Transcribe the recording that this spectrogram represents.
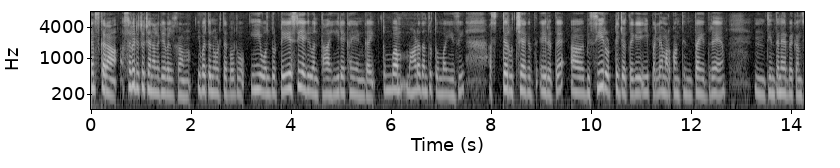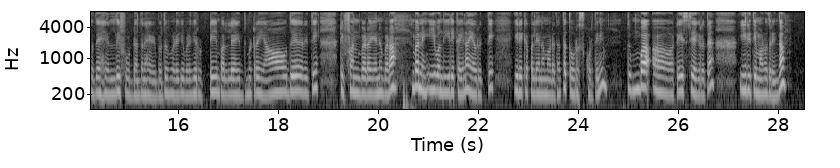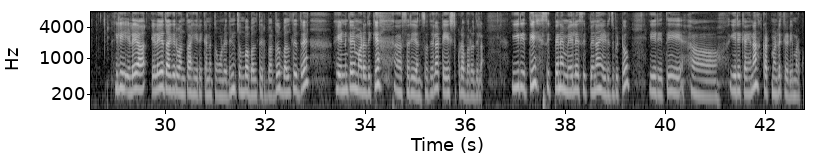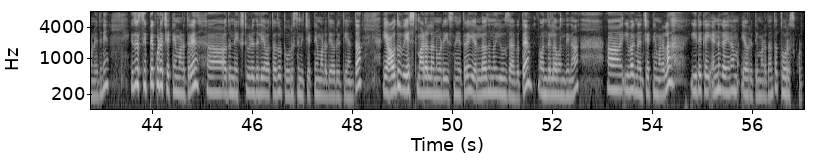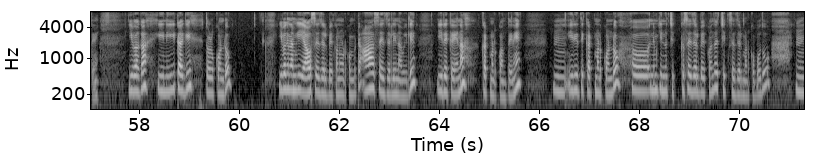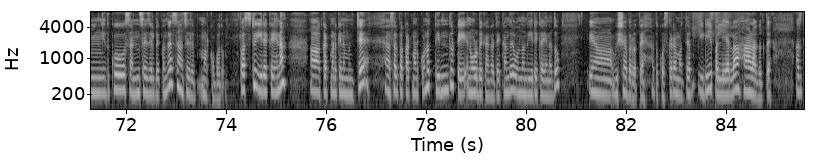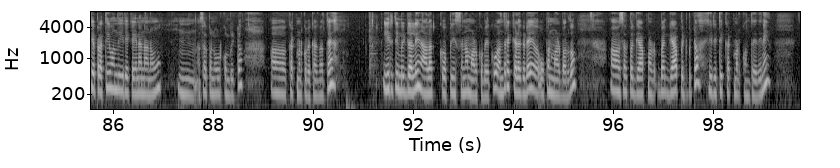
ನಮಸ್ಕಾರ. ಸವಿ ರುಚಿ ಚಾನಲ್ಗೆ ವೆಲ್ಕಮ್. ಇವತ್ತು ನೋಡ್ತಾ ಇರ್ಬೋದು, ಈ ಒಂದು ಟೇಸ್ಟಿಯಾಗಿರುವಂತಹ ಹೀರೆಕಾಯಿ ಎಣ್ಗಾಯಿ ತುಂಬ ಮಾಡೋದಂತೂ ತುಂಬ ಈಸಿ, ಅಷ್ಟೇ ರುಚಿಯಾಗಿ ಇರುತ್ತೆ. ಬಿಸಿ ರೊಟ್ಟಿ ಜೊತೆಗೆ ಈ ಪಲ್ಯ ಮಾಡ್ಕೊಂಡು ತಿಂತಾ ಇದ್ದರೆ ತಿಂತಾನೆ ಇರಬೇಕು ಅನ್ಸುತ್ತೆ. ಹೆಲ್ದಿ ಫುಡ್ ಅಂತಲೇ ಹೇಳ್ಬೋದು. ಬೆಳಗ್ಗೆ ಬೆಳಗ್ಗೆ ರೊಟ್ಟಿ, ಪಲ್ಯ ಇದ್ದುಬಿಟ್ರೆ ಯಾವುದೇ ರೀತಿ ಟಿಫನ್ ಬೇಡ, ಏನು ಬೇಡ. ಬನ್ನಿ, ಈ ಒಂದು ಹೀರೆಕಾಯಿನ ಯಾವ ರೀತಿ ಹೀರೆಕಾಯಿ ಪಲ್ಯನ ಮಾಡೋದಂತ ತೋರಿಸ್ಕೊಡ್ತೀನಿ. ತುಂಬ ಟೇಸ್ಟಿಯಾಗಿರುತ್ತೆ ಈ ರೀತಿ ಮಾಡೋದ್ರಿಂದ. ಇಲ್ಲಿ ಎಳೆಯ, ಎಳೆಯದಾಗಿರುವಂಥ ಹೀರೆಕಾಯನ್ನು ತೊಗೊಂಡಿದ್ದೀನಿ. ತುಂಬ ಬಲ್ತಿರಬಾರ್ದು. ಬಲ್ತಿದ್ರೆ ಹೆಣ್ಗಾಯಿ ಮಾಡೋದಕ್ಕೆ ಸರಿ ಅನಿಸೋದಿಲ್ಲ. ಟೇಸ್ಟ್ ಕೂಡ ಬರೋದಿಲ್ಲ. ಈ ರೀತಿ ಸಿಪ್ಪೆನ ಮೇಲೆ ಸಿಪ್ಪೆನ ಹಿಡಿದ್ಬಿಟ್ಟು ಈ ರೀತಿ ಹೀರೆಕಾಯಿನ ಕಟ್ ಮಾಡ್ಲಿಕ್ಕೆ ರೆಡಿ ಮಾಡ್ಕೊಂಡಿದ್ದೀನಿ. ಇದರ ಸಿಪ್ಪೆ ಕೂಡ ಚಟ್ನಿ ಮಾಡಿದ್ರೆ ಅದು ನೆಕ್ಸ್ಟ್ ವೀಡಿಯೋದಲ್ಲಿ ಯಾವತ್ತಾದರೂ ತೋರಿಸ್ತೀನಿ ಚಟ್ನಿ ಮಾಡೋದು ಯಾವ ರೀತಿ ಅಂತ. ಯಾವುದು ವೇಸ್ಟ್ ಮಾಡಲ್ಲ ನೋಡಿ ಸ್ನೇಹಿತರೆ, ಎಲ್ಲದನ್ನು ಯೂಸ್ ಆಗುತ್ತೆ. ಒಂದಲ್ಲ ಒಂದಿನ. ಇವಾಗ ನಾನು ಚಟ್ನಿ ಮಾಡಲ್ಲ. ಹೀರೆಕಾಯಿ ಎಣ್ಣೆಗಾಯಿನ ಯಾವ ರೀತಿ ಮಾಡೋದಂತ ತೋರಿಸ್ಕೊಡ್ತೀನಿ. ಇವಾಗ ಈ ನೀಟಾಗಿ ತೊಳ್ಕೊಂಡು ಇವಾಗ ನಮಗೆ ಯಾವ ಸೈಜಲ್ಲಿ ಬೇಕೋ ನೋಡ್ಕೊಂಬಿಟ್ಟು ಆ ಸೈಜಲ್ಲಿ ನಾವಿಲ್ಲಿ ಹೀರೆಕಾಯಿನ ಕಟ್ ಮಾಡ್ಕೊತೀನಿ. ಈ ರೀತಿ ಕಟ್ ಮಾಡಿಕೊಂಡು ನಿಮ್ಗೆ ಇನ್ನೂ ಚಿಕ್ಕ ಸೈಜಲ್ಲಿ ಬೇಕು ಅಂದರೆ ಚಿಕ್ಕ ಸೈಜಲ್ಲಿ ಮಾಡ್ಕೊಬೋದು. ಇದಕ್ಕೂ ಸಣ್ಣ ಸೈಜಲ್ಲಿ ಬೇಕು ಅಂದರೆ ಸಣ್ಣ ಸೈಜಲ್ಲಿ ಮಾಡ್ಕೊಬೋದು. ಫಸ್ಟ್ ಹೀರೆಕಾಯಿನ ಕಟ್ ಮಾಡೋಕ್ಕಿಂತ ಮುಂಚೆ ಸ್ವಲ್ಪ ಕಟ್ ಮಾಡಿಕೊಂಡು ತಿಂದು ಟೇ, ನೋಡಬೇಕಾಗತ್ತೆ. ಯಾಕಂದರೆ ಒಂದೊಂದು ಹೀರೆಕಾಯಿ ಅನ್ನೋದು ವಿಷ ಬರುತ್ತೆ. ಅದಕ್ಕೋಸ್ಕರ ಮತ್ತು ಇಡೀ ಪಲ್ಯ ಎಲ್ಲ ಹಾಳಾಗುತ್ತೆ. ಅದಕ್ಕೆ ಪ್ರತಿಯೊಂದು ಹೀರೆಕಾಯಿನ ನಾನು ಸ್ವಲ್ಪ ನೋಡ್ಕೊಂಬಿಟ್ಟು ಕಟ್ ಮಾಡ್ಕೋಬೇಕಾಗತ್ತೆ. ಈ ರೀತಿ ಮಿಡ್ಲಲ್ಲಿ ನಾಲ್ಕು ಪೀಸನ್ನು ಮಾಡ್ಕೋಬೇಕು. ಅಂದರೆ ಕೆಳಗಡೆ ಓಪನ್ ಮಾಡಬಾರ್ದು. ಸ್ವಲ್ಪ ಗ್ಯಾಪ್ ಮಾಡಿ ಗ್ಯಾಪ್ ಬಿಟ್ಬಿಟ್ಟು ಈ ರೀತಿ ಕಟ್ ಮಾಡ್ಕೊತಾ ಇದ್ದೀನಿ.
